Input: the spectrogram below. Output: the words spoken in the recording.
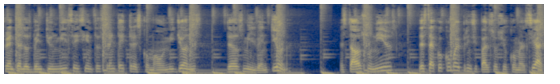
frente a los 21.633,1 millones de 2021. Estados Unidos destacó como el principal socio comercial,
